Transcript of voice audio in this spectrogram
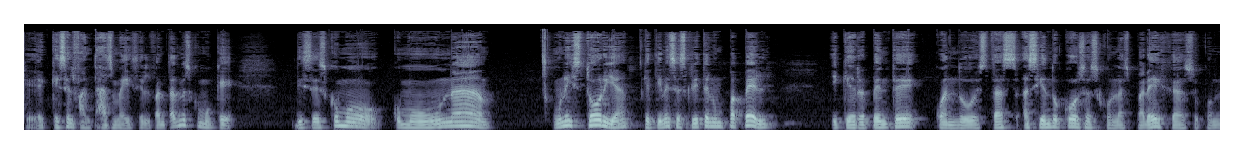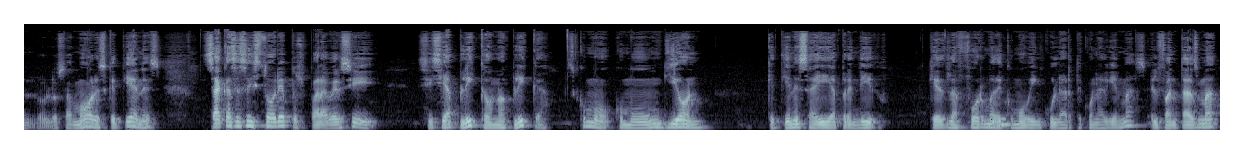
¿Qué, es el fantasma? Dice, el fantasma es como que, dice, es como, como una, una historia que tienes escrita en un papel y que de repente cuando estás haciendo cosas con las parejas o con los amores que tienes, sacas esa historia pues para ver si, si se aplica o no aplica. Es como, como un guion que tienes ahí aprendido, que es la forma de cómo vincularte con alguien más. El fantasma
